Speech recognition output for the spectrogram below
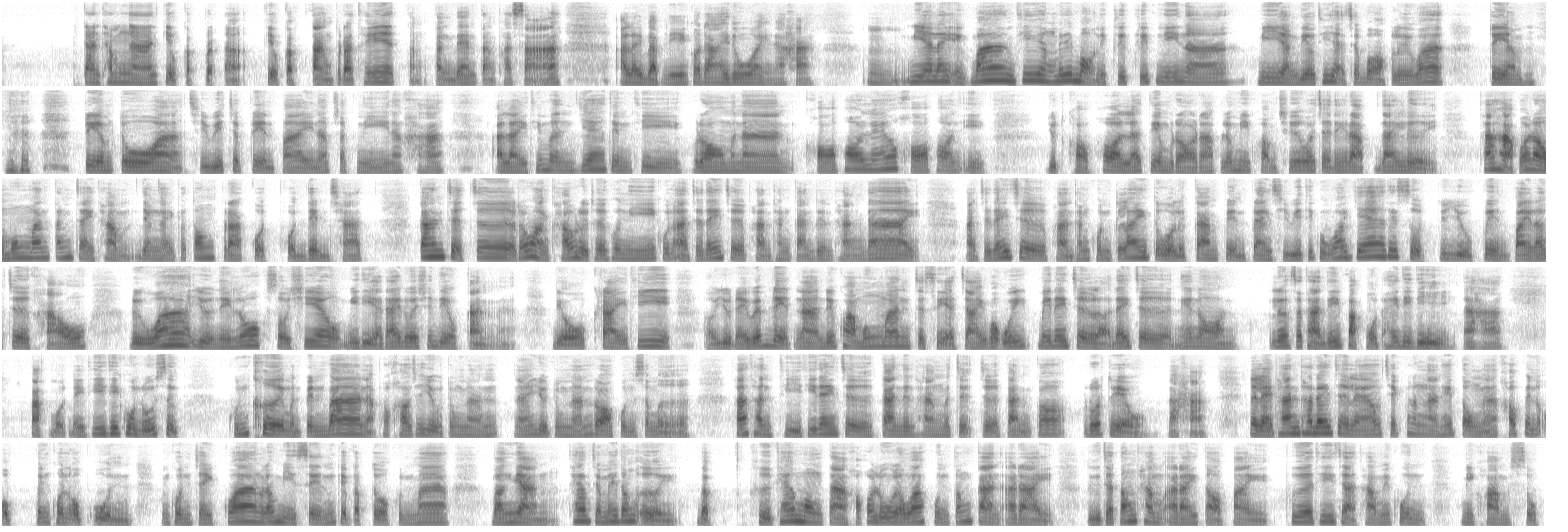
การทำงานเกี่ยวกับเกี่ยวกับต่างประเทศต่างต่างแดนต่างภาษา อะไรแบบนี้ก็ได้ด้วยนะคะ มีอะไรอีกบ้างที่ยังไม่ได้บอกในคลิปคลิปนี้นะ มีอย่างเดียวที่อยากจะบอกเลยว่า เตรียม เตรียมตัวชีวิตจะเปลี่ยนไปนับจากนี้นะคะ อะไรที่มันแย่เต็มทีรอมานาน ขอพรแล้วขอพรอีก หยุดขอพรและเตรียมรอรับ แล้วมีความเชื่อว่าจะได้รับได้เลย ถ้าหากว่าเรามุ่งมั่นตั้งใจทำยังไงก็ต้องปรากฏผลเด่นชัด การเจอเจอระหว่างเขาหรือเธอคนนี้ คุณอาจจะได้เจอผ่านทางการเดินทางได้ อาจจะได้เจอผ่านทางคนใกล้ตัวหรือการเปลี่ยนแปลงชีวิตที่คุณว่าแย่ที่สุดอยู่ๆเปลี่ยนไปแล้วเจอเขา หรือว่าอยู่ในโลกโซเชียลมีเดียได้ด้วยเช่นเดียวกันนะเดี๋ยวใครที่อยู่ในเว็บเดทนานด้วยความมุ่งมั่นจะเสียใจว่าอุ๊ยไม่ได้เจอหรอได้เจอแน่นอน เลือกสถานที่ปักหมุดให้ดีๆนะคะ ปักหมุดในที่ที่คุณรู้สึก คุ้นเคยเหมือนเป็นบ้านอะ่ะเพราะเขาจะอยู่ตรงนั้นนะอยู่ตรงนั้นรอคุณเสมอ ถ้าทันทีที่ได้เจอการเดินทางมาเจอเจอกันก็รวดเร็วนะคะหลาย ๆ ท่านถ้าได้เจอแล้วเช็คพลังงานให้ตรงนะเขาเป็นอบเป็นคนอบอุ่น เป็นคนใจกว้างแล้วมีเซนส์เกี่ยวกับตัวคุณมาก บางอย่างแทบจะไม่ต้องเอ่ยแบบคือแค่มองตาเขาก็รู้แล้วว่าคุณต้องการอะไร หรือจะต้องทำอะไรต่อไป เพื่อที่จะทำให้คุณมีความสุข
